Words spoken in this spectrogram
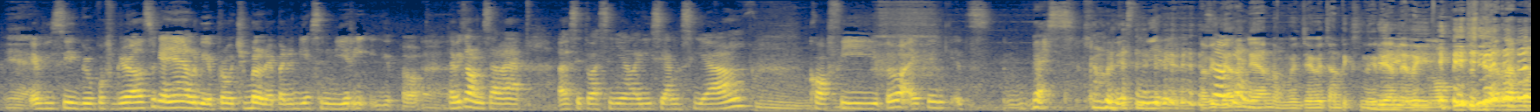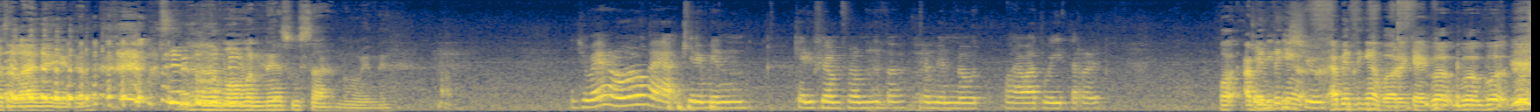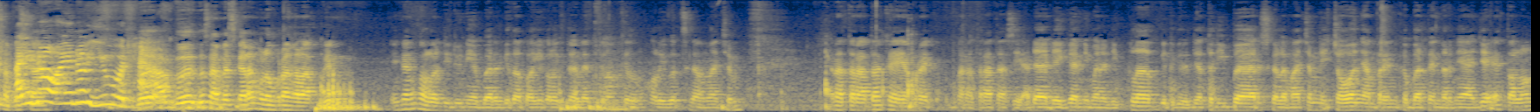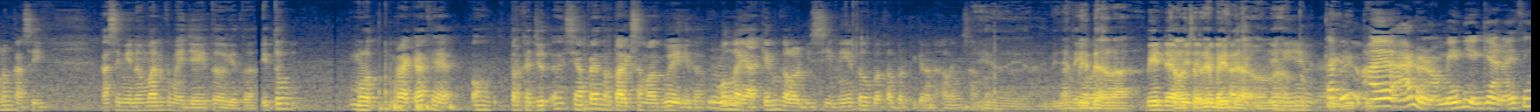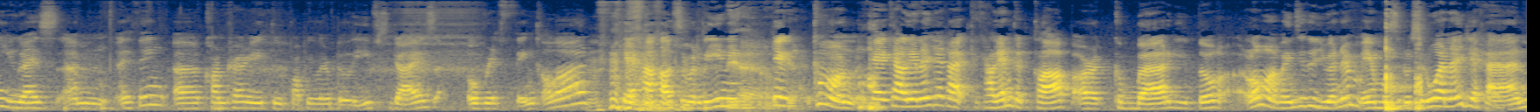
Iya. if you see a group of girls tuh kayaknya lebih approachable daripada dia sendiri gitu Ah. tapi kalau misalnya uh, situasinya lagi siang-siang Hmm. coffee itu I think it's best kalau dia sendiri Iya, tapi So, jarang kan- ya nemuin cewek cantik sendirian Iya. dia lagi ngopi itu jarang masalahnya ya kan Eh, momennya susah nemuinnya coba ya kalau lo kayak kirimin kayak di film-film gitu kirimin note lewat waiter Well, I've been thinking, tisu. I've been thinking about it. Kayak gue, gue, gue, gue sampai I know I know you would gue, have gue, gue sampai sekarang belum pernah ngelakuin. Ini kan kalau di dunia barat kita apalagi kalau kita lihat film-film Hollywood segala macem, rata-rata kayak mereka bukan rata-rata sih ada adegan di mana di klub gitu gitu atau di bar segala macam nih cowok nyamperin ke bartendernya aja eh tolong dong kasih kasih minuman ke meja itu gitu. Itu menurut mereka kayak oh terkejut eh siapa yang tertarik sama gue gitu. Gue Hmm. nggak yakin kalau di sini tuh bakal berpikiran hal yang sama. Iya iya ininya Nanti beda lah Beda, beda, Culture-nya beda beda, culture. oh, Ininya untuk beda. Tapi gitu. I I don't know. Maybe again, I think you guys um I think uh, contrary to popular beliefs, guys overthink a lot. kayak hal-hal seperti ini. Yeah, kayak come on, kayak kalian aja kayak kalian ke club or ke bar gitu. Lo mau ngapain sih tujuannya ya mau seru-seruan aja kan?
